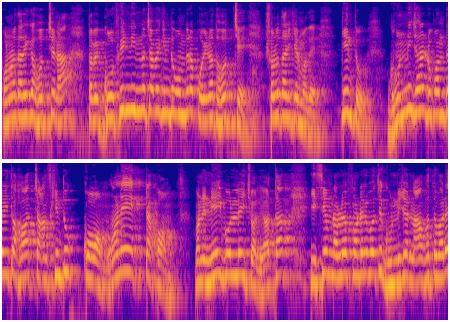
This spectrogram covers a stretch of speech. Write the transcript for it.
পনেরো তারিখে হচ্ছে না, তবে গভীর নিম্নচাপে কিন্তু বন্ধুরা পরিণত হচ্ছে ষোলো তারিখের মধ্যে। কিন্তু ঘূর্ণিঝড়ে রূপান্তরিত হওয়ার চান্স কিন্তু কম, অনেকটা কম। মানে নেই বললেই চলে। অর্থাৎ ইসিএম ডাব্লিউএফ মডেল বলছে ঘূর্ণিঝড় নাও হতে পারে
